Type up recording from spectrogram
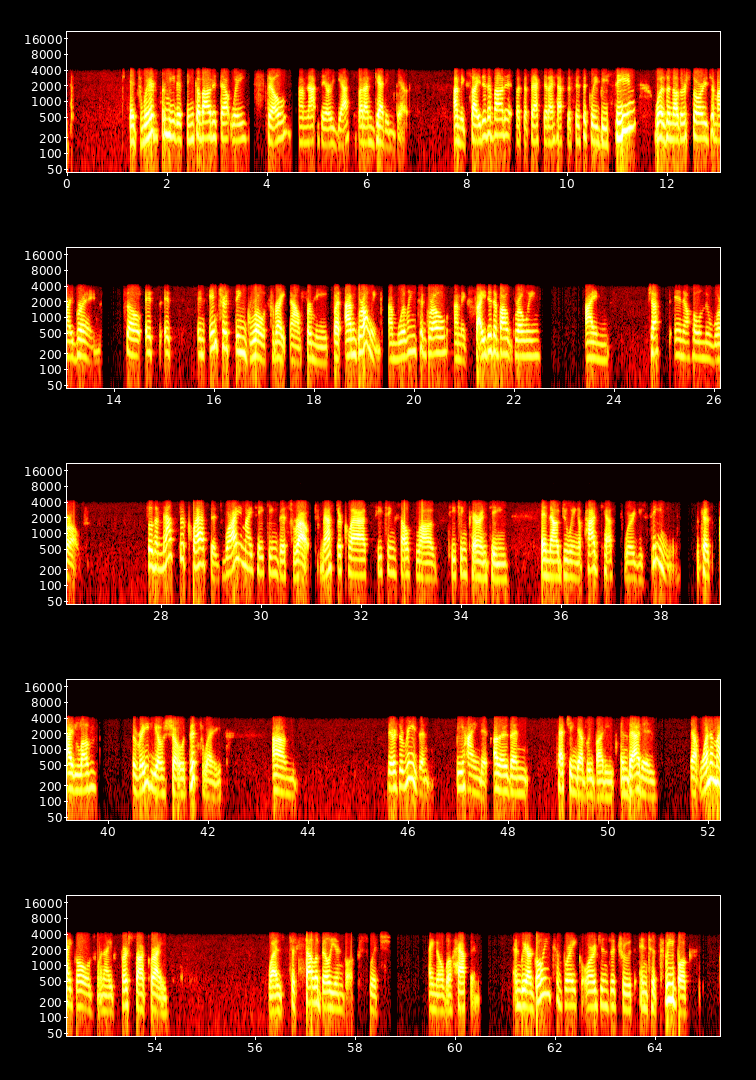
It's weird for me to think about it that way still. I'm not there yet, but I'm getting there. I'm excited about it, but the fact that I have to physically be seen was another story to my brain. So it's it's an interesting growth right now for me, but I'm growing. I'm willing to grow. I'm excited about growing. I'm just in a whole new world. So the master classes, why am I taking this route? Master class, teaching self-love, teaching parenting, and now doing a podcast where you see me because I love the radio show this way. Um, there's a reason behind it other than catching everybody, and that is that one of my goals when I first saw Christ was to sell a billion books, which I know will happen. And we are going to break Origins of Truth into three books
